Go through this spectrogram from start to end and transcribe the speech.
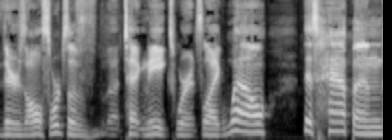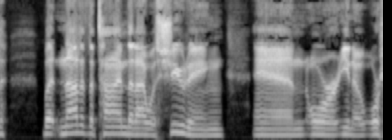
there's all sorts of uh, techniques where it's like well this happened but not at the time that I was shooting and or you know or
